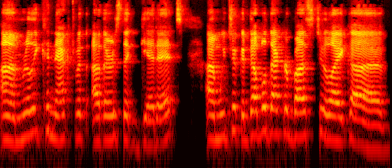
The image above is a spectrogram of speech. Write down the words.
um, really connect with others that get it. Um, we took a double decker bus to like a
